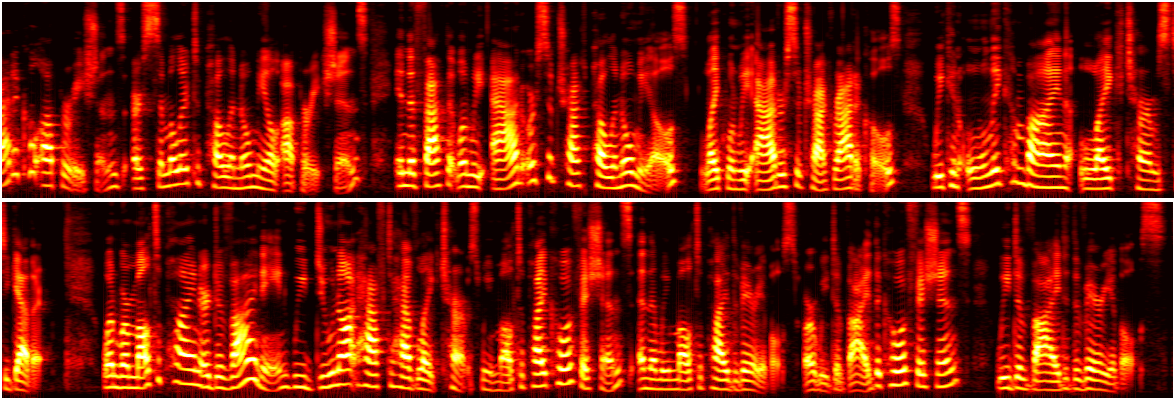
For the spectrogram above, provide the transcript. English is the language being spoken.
Radical operations are similar to polynomial operations in the fact that when we add or subtract polynomials, like when we add or subtract radicals, we can only combine like terms together. When we're multiplying or dividing, we do not have to have like terms. We multiply coefficients and then we multiply the variables, or we divide the coefficients, we divide the variables.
